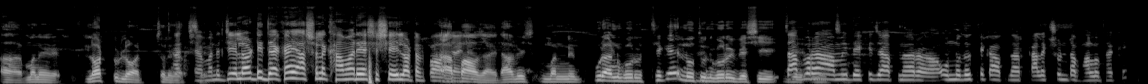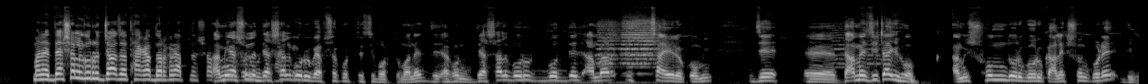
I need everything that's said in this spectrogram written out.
আহ, মানে লট টু লট চলে আচ্ছা যাচ্ছে। মানে যে লটই দেখায় আসলে খামারে এসে সেই লটার পাওয়া যায়। পাওয়া যায় না। আমি মানে পুরান গরুর থেকে নতুন গরুই বেশি তারপরে আমি দেখি যে আপনার অন্যদের থেকে আপনার কালেকশনটা ভালো থাকে। মানে দেশাল গরু যা যা থাকা দরকার আপনার সব আমি আসলে দেশাল থাকে। গরু ব্যবসা করতেছি বর্তমানে। যে এখন দেশাল গরুর মধ্যে আমার ইচ্ছা এরকমই যে দামে যেটাই হোক আমি সুন্দর গরু কালেকশন করে দিব।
